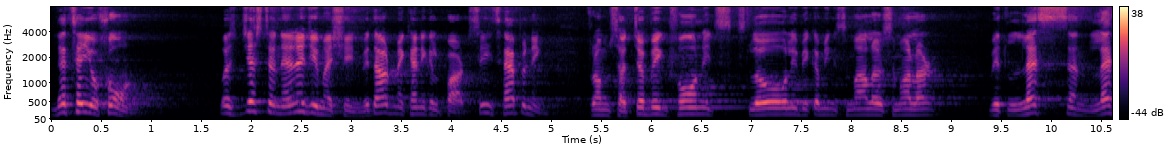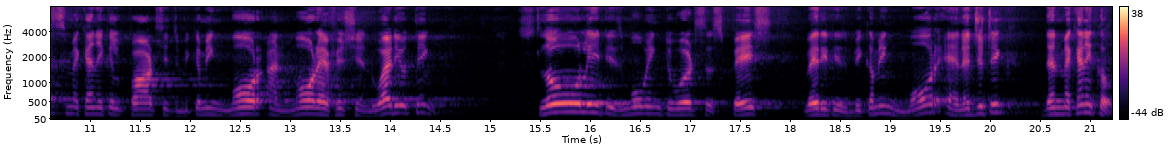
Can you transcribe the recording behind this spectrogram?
let's say your phone was just an energy machine without mechanical parts. See, it's happening. From such a big phone, it's slowly becoming smaller, smaller. With less and less mechanical parts, it's becoming more and more efficient. Why do you think? Slowly it is moving towards a space where it is becoming more energetic than mechanical,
